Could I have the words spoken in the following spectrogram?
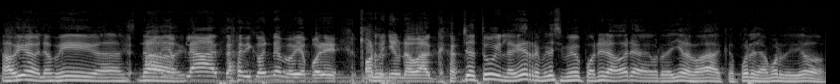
Había Las Vegas. nada. Había plata. Dijo, no me voy a poner ordeñar una vaca. Ya estuve en la guerra, mirá si me voy a poner ahora a ordeñar las vacas, por el amor de Dios.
